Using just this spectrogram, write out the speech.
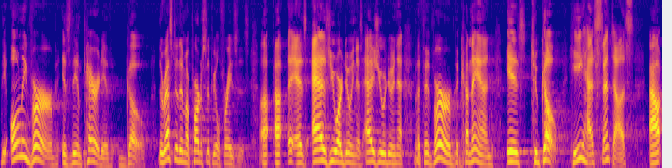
the only verb is the imperative go. The rest of them are participial phrases, uh, uh, as, as you are doing this, as you are doing that. But the verb, the command, is to go. He has sent us out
